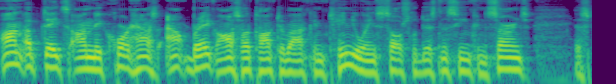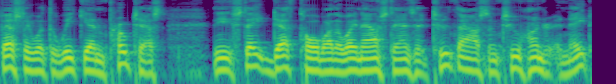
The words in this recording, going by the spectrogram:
on updates on the courthouse outbreak, also talked about continuing social distancing concerns, especially with the weekend protest. The state death toll, by the way, now stands at 2,208.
